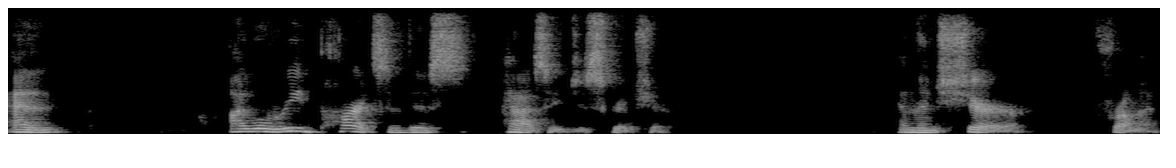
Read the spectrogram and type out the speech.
And I will read parts of this passage of Scripture and then share from it.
